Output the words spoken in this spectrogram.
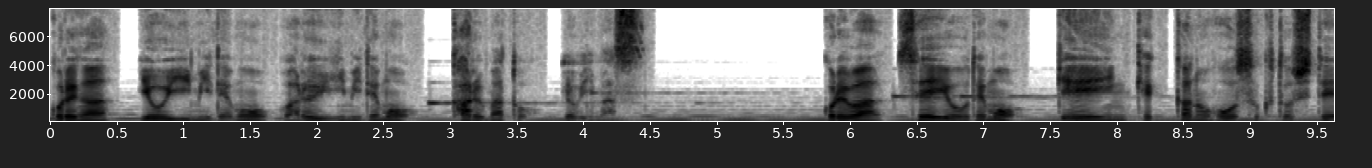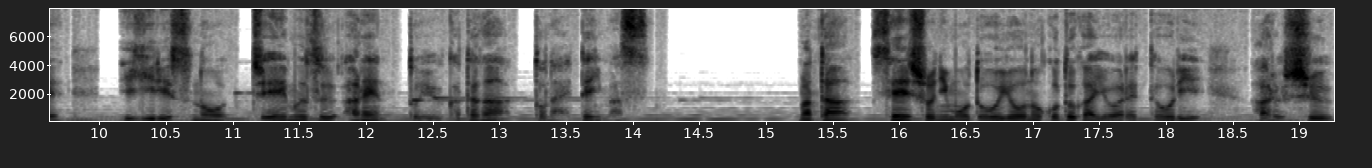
これが良い意味でも悪い意味でもカルマと呼びます。これは西洋でも原因結果の法則としてイギリスのジェームズ・アレンという方が唱えています。また聖書にも同様のことが言われておりある種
